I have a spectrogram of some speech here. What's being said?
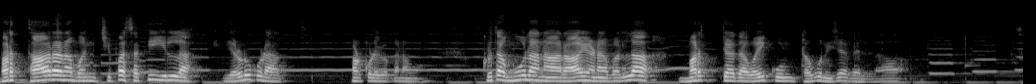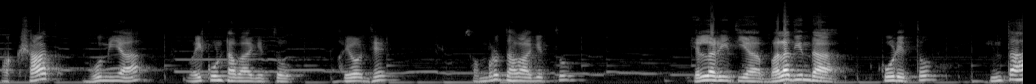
ಭರ್ತಾರನ ವಂಚಿಪ ಸತಿ ಇಲ್ಲ ಇದೆರಡೂ ಕೂಡ ಮಾಡ್ಕೊಳ್ಬೇಕು ನಾವು. ಕೃತ ಮೂಲ ನಾರಾಯಣವಲ್ಲ, ಮರ್ತ್ಯದ ವೈಕುಂಠವು ನಿಜವೆಲ್ಲ. ಸಾಕ್ಷಾತ್ ಭೂಮಿಯ ವೈಕುಂಠವಾಗಿತ್ತು, ಅಯೋಧ್ಯೆ ಸಮೃದ್ಧವಾಗಿತ್ತು, ಎಲ್ಲ ರೀತಿಯ ಬಲದಿಂದ ಕೂಡಿತ್ತು. ಇಂತಹ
